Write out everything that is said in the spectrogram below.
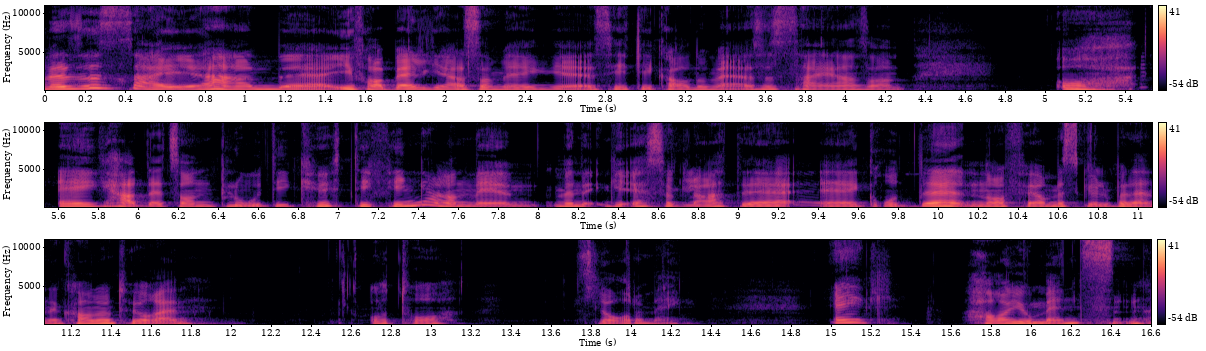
Men så sier han eh, fra Belgia, som jeg eh, sitter i kano med, så sier han sånn Å, jeg hadde et sånn blodig kutt i fingeren min, men jeg er så glad at det eh, grodde nå før vi skulle på denne kanoturen. Og da slår det meg. Jeg har jo mensen.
